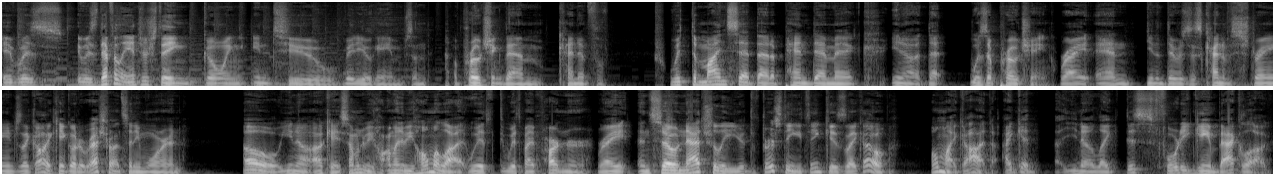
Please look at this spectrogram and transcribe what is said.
It was it was definitely interesting going into video games and approaching them kind of with the mindset that a pandemic, you know, that was approaching, right? And you know, there was this kind of strange like, oh, I can't go to restaurants anymore and oh, you know, okay, so I'm to be I'm to be home a lot with with my partner, right? And so naturally, you're the first thing you think is like, oh, oh my god, I get you know, like this 40 game backlog,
